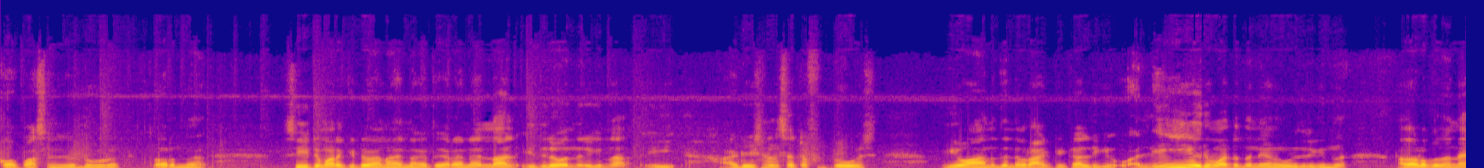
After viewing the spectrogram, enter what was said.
കോ പാസഞ്ചർ ഡോറ് തുറന്ന് സീറ്റ് മടക്കിയിട്ട് വേണം അതിനകത്ത് കയറാൻ എന്നാൽ ഇതിൽ വന്നിരിക്കുന്ന ഈ അഡീഷണൽ സെറ്റ് ഓഫ് ഡോഴ്സ് ഈ വാഹനത്തിന്റെ പ്രാക്ടിക്കാലിറ്റിക്ക് വലിയൊരു മാറ്റം തന്നെയാണ് കൊടുത്തിരിക്കുന്നത്. അതോടൊപ്പം തന്നെ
